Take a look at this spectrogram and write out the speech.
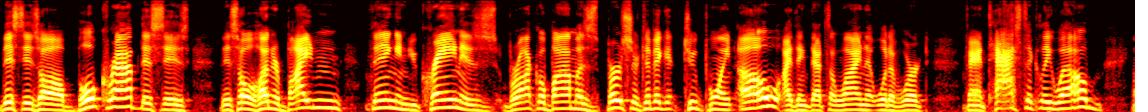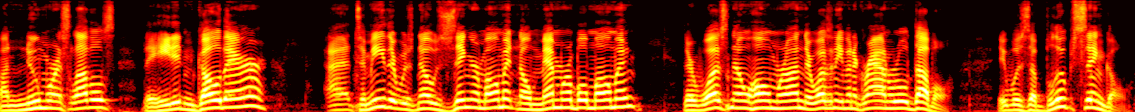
This is all bullcrap. This is this whole Hunter Biden thing in Ukraine is Barack Obama's birth certificate 2.0. I think that's a line that would have worked fantastically well on numerous levels. He didn't go there. Uh, to me, there was no zinger moment, no memorable moment. There was no home run. There wasn't even a ground rule double. It was a bloop single.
